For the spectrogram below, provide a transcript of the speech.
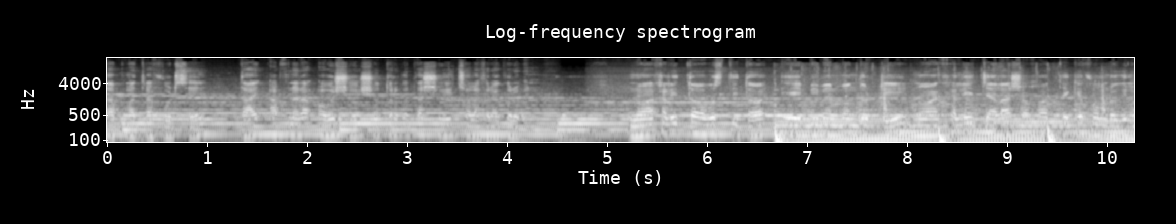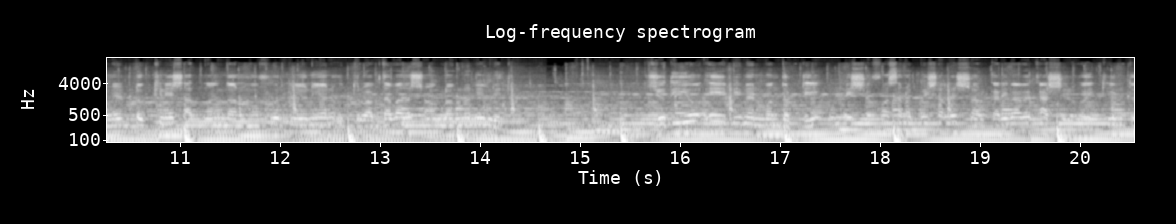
তাপমাত্রা ফুটছে, তাই আপনারা অবশ্যই সতর্কতার সহিত চলাফেরা করবেন। নোয়াখালীতে অবস্থিত এই বিমানবন্দরটি নোয়াখালী জেলা শহর থেকে পনেরো কিলোমিটার দক্ষিণে সাত নং ধর্মপুর ইউনিয়ন উত্তর বাগদাবাজার সংলগ্ন নির্মিত যদিও এই বিমানবন্দরটি উনিশশো পঁচানব্বই সালে সরকারিভাবে কাজ হয়, কিন্তু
